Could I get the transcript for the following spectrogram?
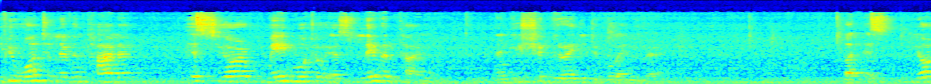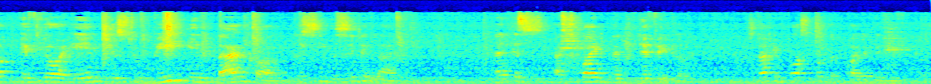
If you want to live in Thailand, it's your main motto is live in Thailand, and you should be ready to go anywhere. But your, if your aim is to be in Bangkok to see the city life, then it's, it's quite a bit difficult. It's not impossible, but quite a bit difficult.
